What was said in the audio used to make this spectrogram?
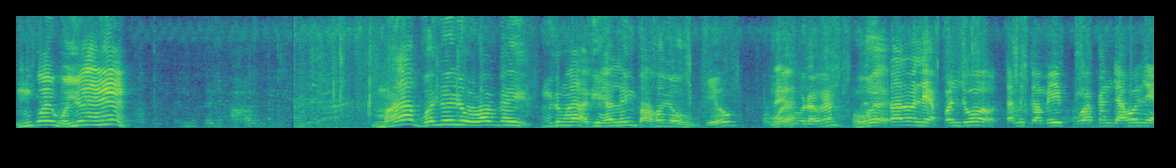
હું કોઈ ભૂલ્યો નહીં. મારા ભોજ નહીં ઓળખ નહીં. હું તો મારા હજી લઈને પાછો જાઉં એવું? પણ જો તમે ગમે ભૂવા કન જાઓ લે.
